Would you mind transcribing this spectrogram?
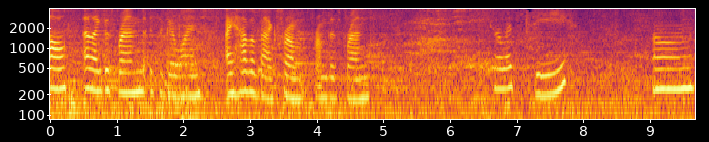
Oh I like this brand. It's a good one. I have a bag from from this brand so let's see. Um,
